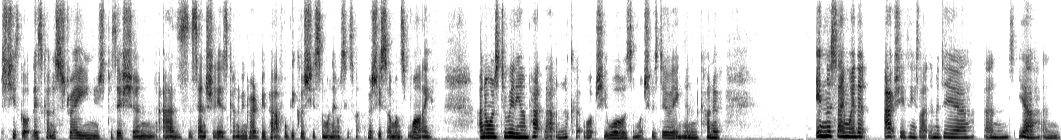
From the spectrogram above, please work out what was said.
she's got this kind of strange position as essentially as kind of incredibly powerful because she's someone else's because she's someone's wife and i wanted to really unpack that and look at what she was and what she was doing and kind of in the same way that actually things like the medea and yeah and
